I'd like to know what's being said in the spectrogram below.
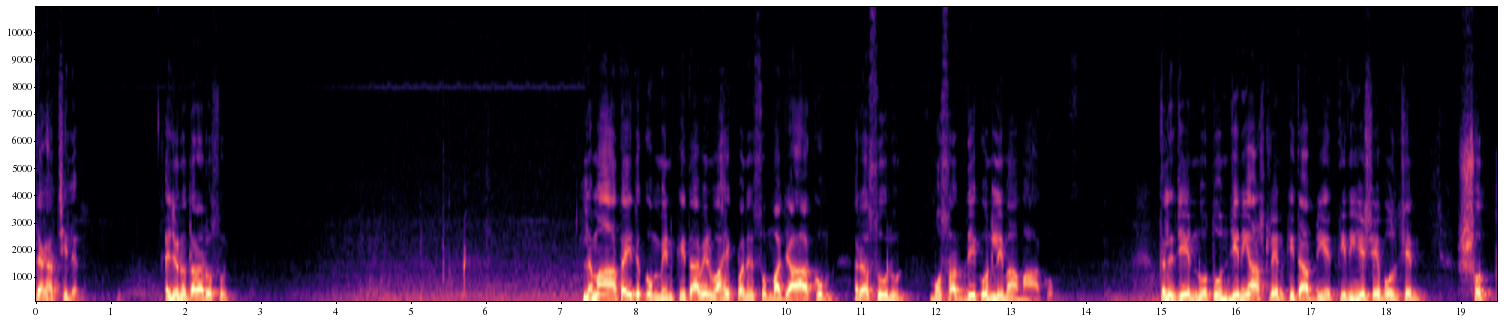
দেখাচ্ছিলেন। এই জন্য তারা রসুল। লমা আতাইতকুম মিন কিতাবিন ওয়াহিক পানে সুম্মা যা আকুম রসুলুন মোসাদ্দিকুন লিমা মা আকুম তাহলে যে নতুন যিনি আসলেন কিতাব নিয়ে, তিনি এসে বলছেন, সত্য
